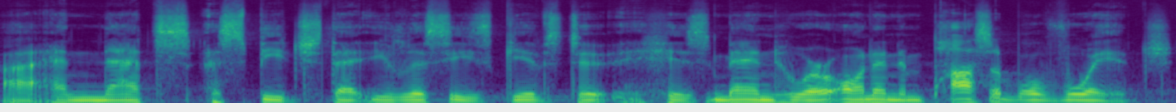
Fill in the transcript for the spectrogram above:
Uh, and that's a speech that Ulysses gives to his men who are on an impossible voyage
